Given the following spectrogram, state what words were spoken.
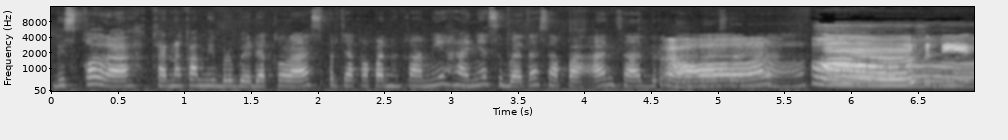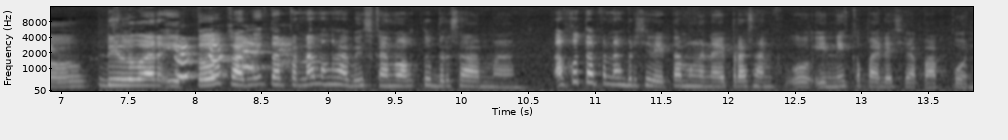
Di sekolah, karena kami berbeda kelas, percakapan kami hanya sebatas sapaan saat berpapasan. Oh, sedih. Di luar itu, kami tak pernah menghabiskan waktu bersama. Aku tak pernah bercerita mengenai perasaanku ini kepada siapa pun.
